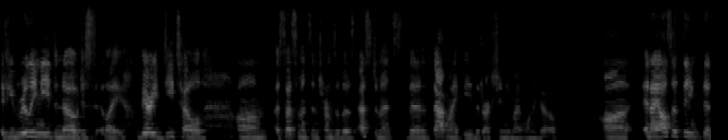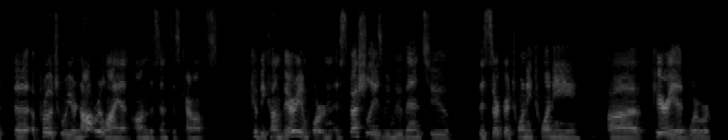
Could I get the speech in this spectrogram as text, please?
if you really need to know just like very detailed um, assessments in terms of those estimates, then that might be the direction you might want to go. Uh, and I also think that the approach where you're not reliant on the census counts could become very important, especially as we move into the circa 2020 uh, period where we're,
